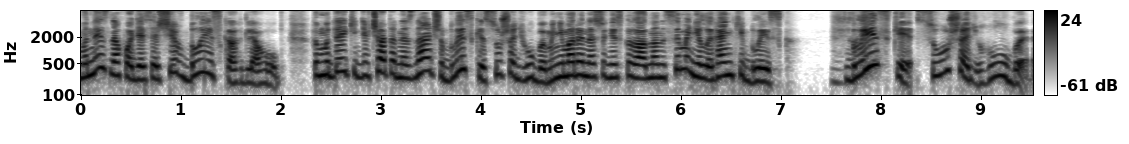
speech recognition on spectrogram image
вони знаходяться ще в блисках для губ. Тому деякі дівчата не знають, що блиски сушать губи. Мені Марина сьогодні сказала, нанеси мені легенький блиск. Блиски сушать губи.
